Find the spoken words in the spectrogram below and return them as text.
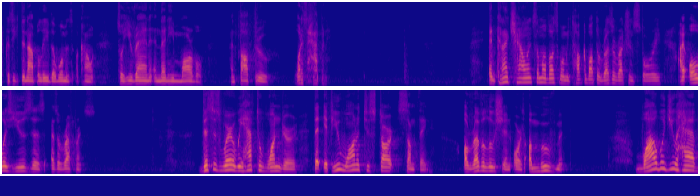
because he did not believe the woman's account. So he ran and then he marveled and thought through what is happening. And can I challenge some of us when we talk about the resurrection story? I always use this as a reference. This is where we have to wonder that if you wanted to start something, a revolution or a movement, why would you have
